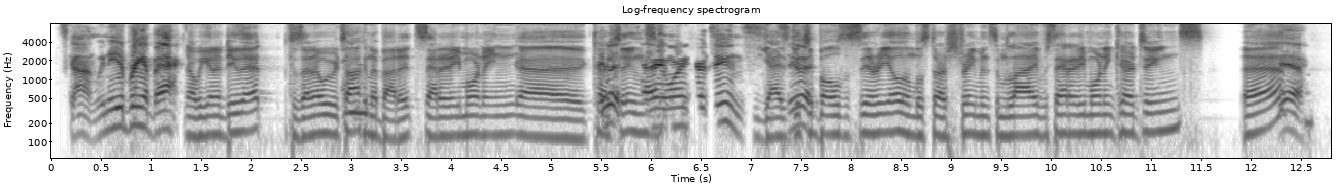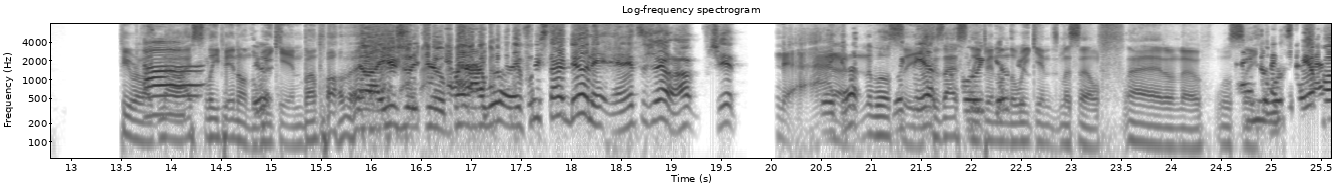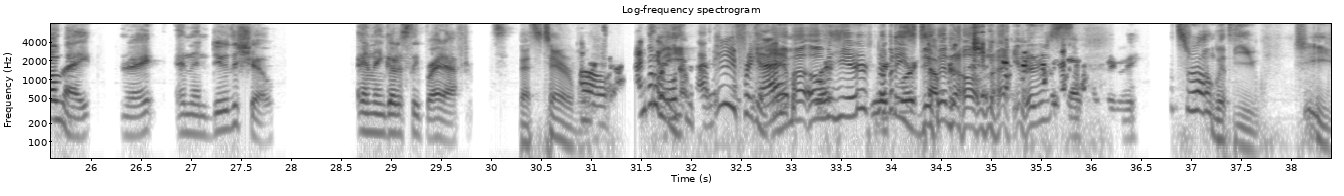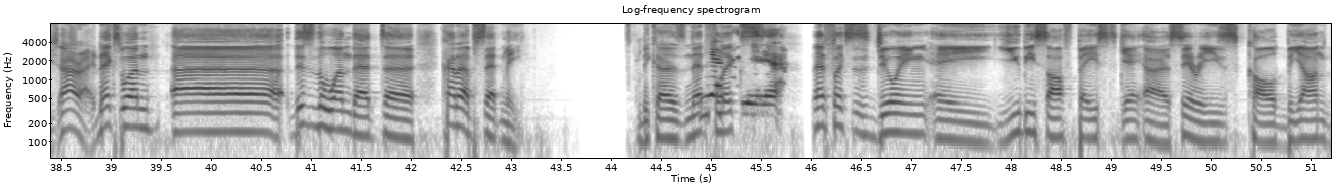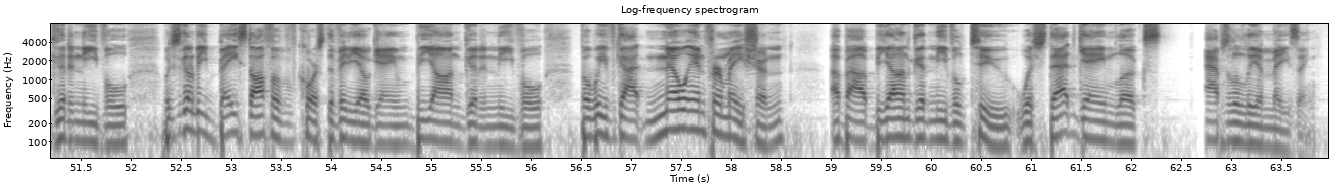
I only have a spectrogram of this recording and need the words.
it's gone. We need to bring it back. Are we gonna do that? Because I know we were talking about it. Saturday morning uh, cartoons. Saturday morning cartoons. You guys Do get your bowls of cereal, and we'll start streaming some live Saturday morning cartoons. Uh? Yeah. People are like, "No, I Uh, sleep in on the do it. weekend. Bump all that." No, I usually do, but I will if we start doing it and it's a show. Oh shit! Nah, I Wake don't know. we'll Wake see. Because I sleep in on the weekends myself. I don't know. We'll see. So we'll stay up all night, right, and then do the show, and then go to sleep right after. That's terrible. Oh, I'm What are you, that. you freaking that. Emma over here? Work- Nobody's out doing all nighters. What's wrong with you? Jeez. All right. Next one. Uh, this is the one that uh, kind of upset me because Netflix Yeah, Netflix is doing a Ubisoft based ga- uh, series called Beyond Good and Evil, which is going to be based off of, of course, the video game Beyond Good and Evil. But we've got no information about Beyond Good and Evil 2, which that game looks absolutely amazing.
